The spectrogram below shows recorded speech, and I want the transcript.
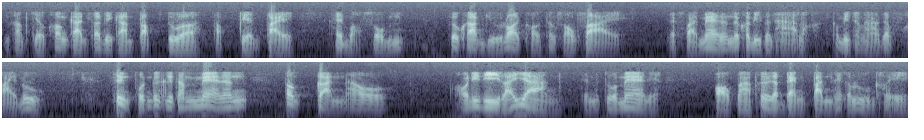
มีความเกี่ยวข้องกันก็มีการปรับตัวปรับเปลี่ยนไปให้เหมาะสม พื่อความอยู่รอดของทั้งสองฝ่าย แต่ฝ่ายแม่นั้นไม่ค่อยมีปัญหาหรอกก็มีปัญหาจากฝ่ายลูก ซึ่งผลก็คือทำให้แม่นั้นต้องกลั่นเอาของดีๆหลายอย่างแต่ตัวแม่เนี่ย ออกมาเพื่อจะแบ่งปันให้กับลูกเขาเอง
